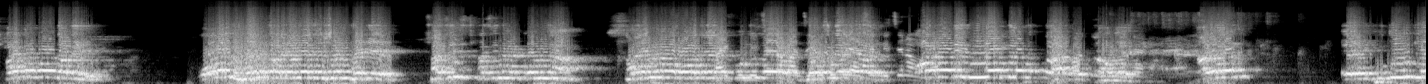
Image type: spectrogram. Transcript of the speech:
ছয় নম্বর দাবি ওয়ার্ল্ড হেলথ অর্গানাইজেশন থেকে ফাসিস্ট হাসিনার কন্যা সাইমা ওয়াজের নামা। অলরেডি নিয়োগের প্রত্যাহার করতে হবে। কারণ এই পুতুলকে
